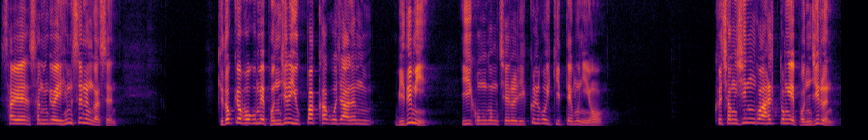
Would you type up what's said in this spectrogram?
사회 선교에 힘쓰는 것은 기독교 복음의 본질에 육박하고자 하는 믿음이 이 공동체를 이끌고 있기 때문이요. 그 정신과 활동의 본질은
